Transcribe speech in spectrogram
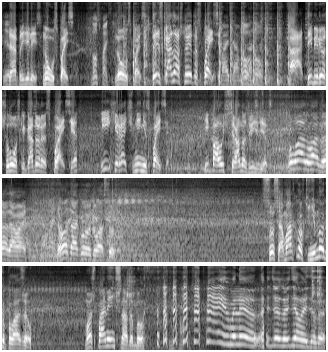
Yes. Ты определись. No spicy. No spicy. No spicy. Ты сказал, что это spicy. No, no. А, ты берешь ложкой, которая спайси, и херачишь мне не спайси. И получишь все равно звездец. Ну ладно, ладно, да, давай. Давай, Вот такой вот у вас тут. Слушай, а морковки немного положил? Может, поменьше надо было? Блин, а что же вы делаете-то?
